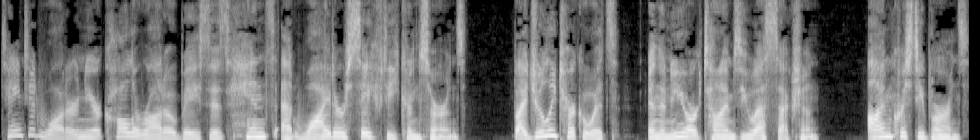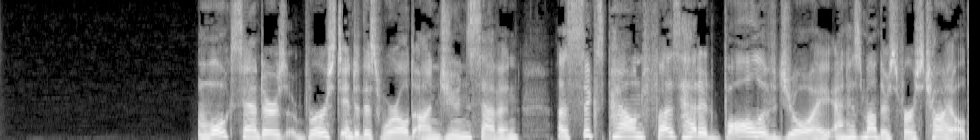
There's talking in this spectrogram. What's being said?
Tainted Water Near Colorado Bases Hints at Wider Safety Concerns by Julie Turkewitz in the New York Times U.S. section. I'm Kristi Burns. Volk Sanders burst into this world on June 7, a six pound fuzz headed ball of joy and his mother's first child.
